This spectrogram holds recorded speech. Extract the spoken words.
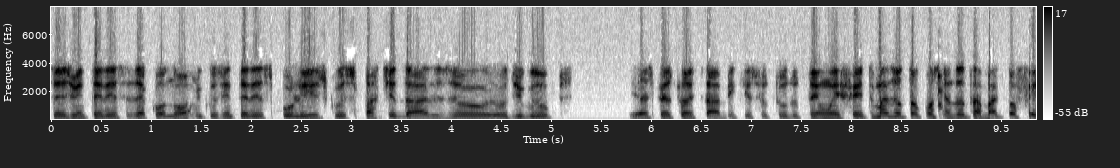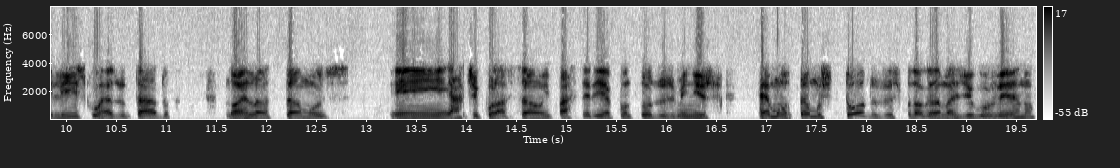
sejam interesses econômicos, interesses políticos, partidários ou, ou de grupos. E as pessoas sabem que isso tudo tem um efeito. Mas eu estou concentrando trabalho, estou feliz com o resultado. Nós lançamos em articulação, em parceria com todos os ministros, remontamos todos os programas de governo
